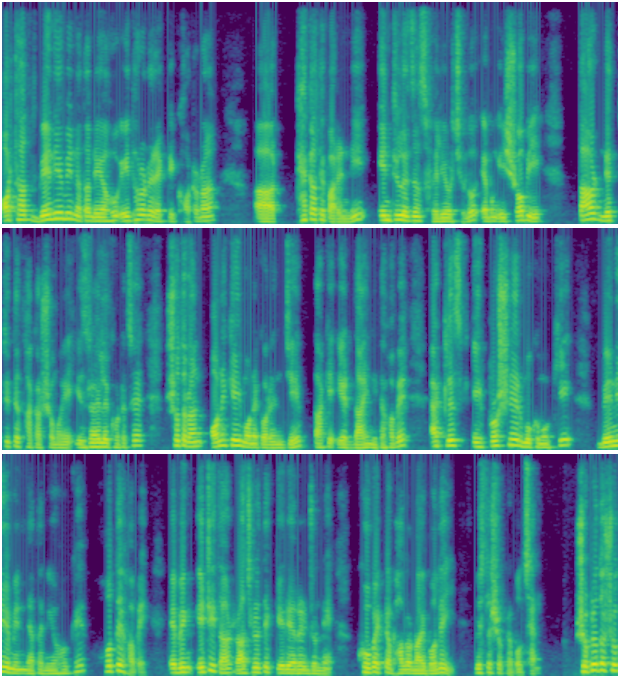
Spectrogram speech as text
অর্থাৎ বেনিয়ামিন নেতানিয়াহু এই ধরনের একটি ঘটনা ঠেকাতে পারেননি। ইন্টেলিজেন্স ফেলিওর ছিল এবং এই সবই তার নেতৃত্বে থাকার সময়ে ইসরায়েলে ঘটেছে। সুতরাং অনেকেই মনে করেন যে তাকে এর দায় নিতে হবে। অ্যাটলিস্ট এই প্রশ্নের মুখোমুখি বেনিয়ামিন নেতানিয়াহুকে হতে হবে এবং এটি তার রাজনৈতিক কেরিয়ারের জন্য খুব একটা ভালো নয় বলেই বিশ্লেষকরা বলছেন। সুপ্রিয় দর্শক,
